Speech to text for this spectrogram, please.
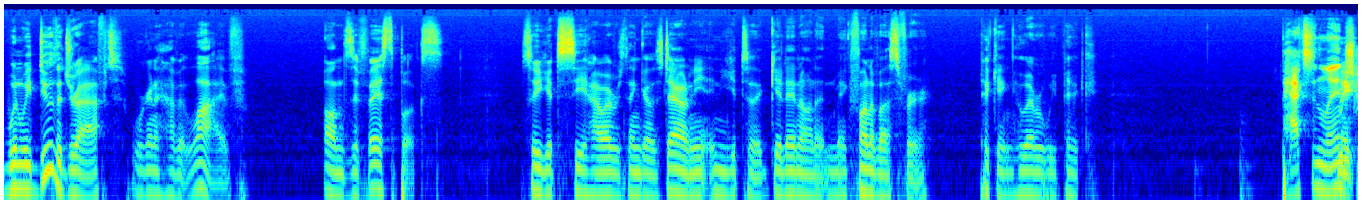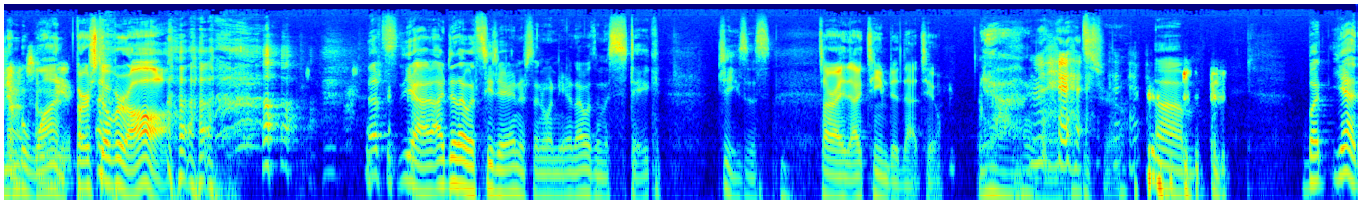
when we do the draft, we're gonna have it live on the Facebooks, so you get to see how everything goes down, and you, and you get to get in on it and make fun of us for picking whoever we pick. Paxton Make Lynch, fun of number somebody. one, first overall. That's yeah. I did that with C.J. Anderson one year. That was a mistake. Jesus. Sorry, all right. Our team did that too. Yeah, I know, that's true. Um, but yeah,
